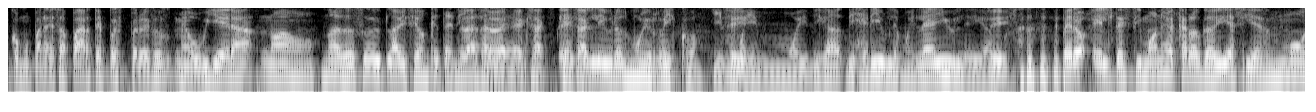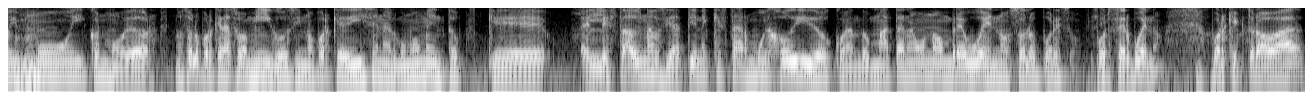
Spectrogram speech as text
como para esa parte, pues, pero eso me hubiera no. No, esa es la visión que tenía exacto, que, el libro es muy rico y muy, muy diga, digerible, muy leíble, digamos. Sí. pero el testimonio de Carlos Gaviria sí es muy, muy conmovedor. No solo porque era su amigo, sino porque dice en algún momento que el estado de una sociedad tiene que estar muy jodido cuando matan a un hombre bueno solo por eso, por ser bueno. Porque Héctor Abad,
